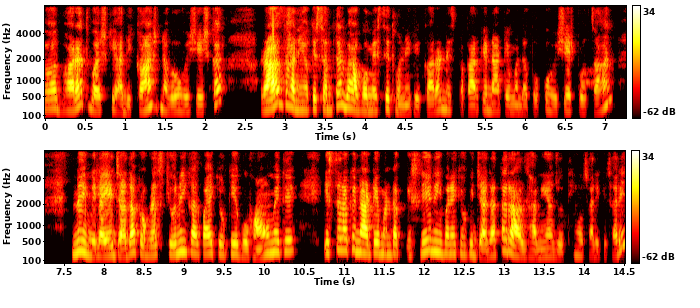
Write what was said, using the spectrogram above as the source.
है और भारतवर्ष के अधिकांश नगरों, विशेषकर राजधानियों के समतल भागों में स्थित होने के कारण इस प्रकार के नाट्य मंडपों को विशेष प्रोत्साहन नहीं मिला। ये ज़्यादा प्रोग्रेस क्यों नहीं कर पाए? क्योंकि ये गुफाओं में थे। इस तरह के नाट्य मंडप इसलिए नहीं बने क्योंकि ज़्यादातर राजधानियाँ जो थी, वो सारी की सारी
